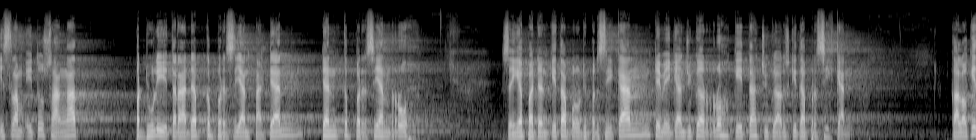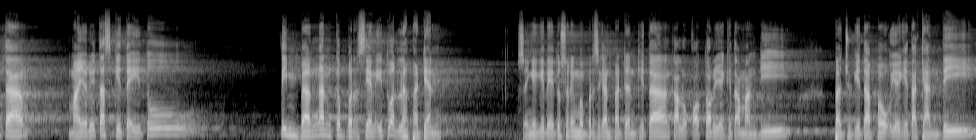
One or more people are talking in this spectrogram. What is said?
Islam itu sangat peduli terhadap kebersihan badan dan kebersihan roh. Sehingga badan kita perlu dibersihkan, demikian juga roh kita juga harus kita bersihkan. Kalau kita mayoritas kita itu timbangan kebersihan itu adalah badan. Sehingga kita itu sering membersihkan badan kita, kalau kotor ya kita mandi, baju kita bau ya kita ganti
